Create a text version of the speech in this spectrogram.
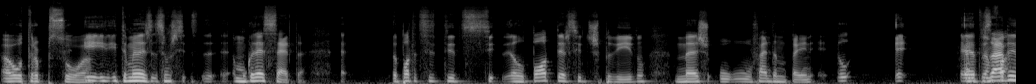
a outra pessoa. E, e também uma coisa é certa. Ele pode ter sido, si- ele pode ter sido despedido, mas o, o Phantom Pain, ele- é- Phantom apesar de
